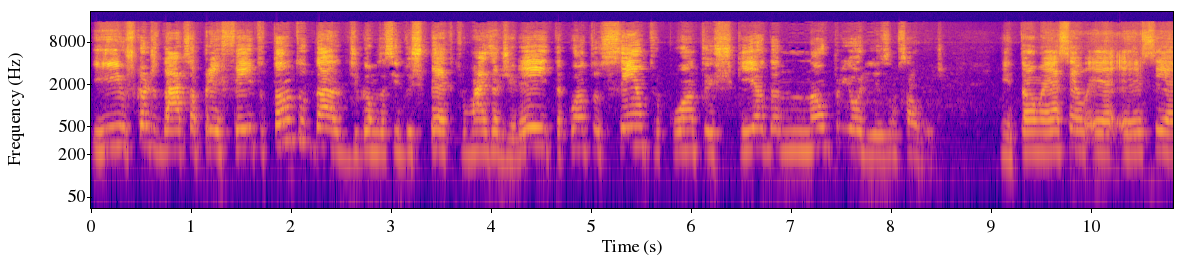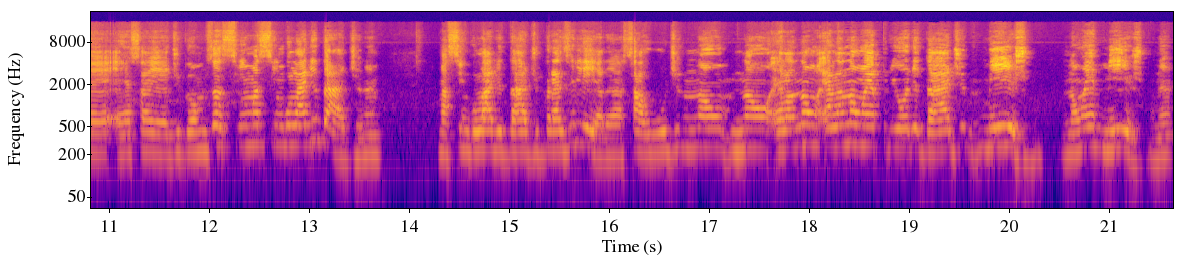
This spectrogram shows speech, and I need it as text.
E os candidatos a prefeito, tanto da, digamos assim, do espectro mais à direita, quanto centro, quanto esquerda, não priorizam saúde. Então, essa é, é, é, essa é, digamos assim, uma singularidade, né? Uma singularidade brasileira. A saúde não, não, ela não, ela não é prioridade mesmo não é mesmo, né?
